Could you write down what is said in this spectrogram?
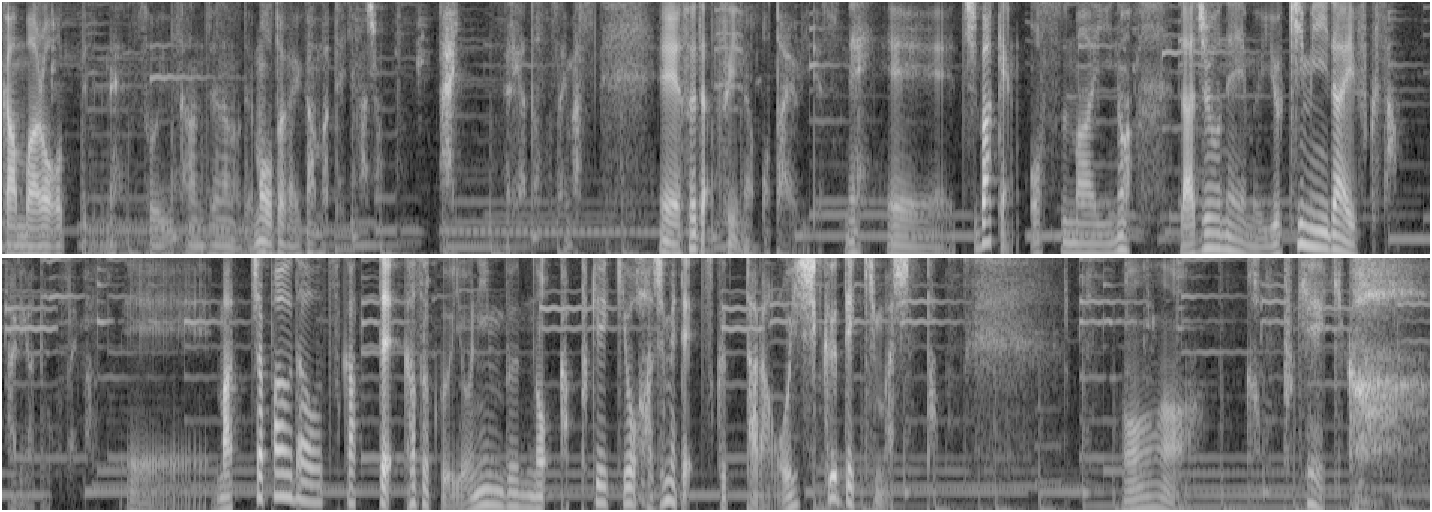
頑張ろうっていうね、そういう感じなので、もうお互い頑張っていきましょう。はい。ありがとうございます。えー、それでは次のお便りですね。えー、千葉県お住まいのラジオネームゆきみ大福さん。ありがとうございます。えー、抹茶パウダーを使って家族4人分のカップケーキを初めて作ったら美味しくできました。ああ、カップケーキか。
